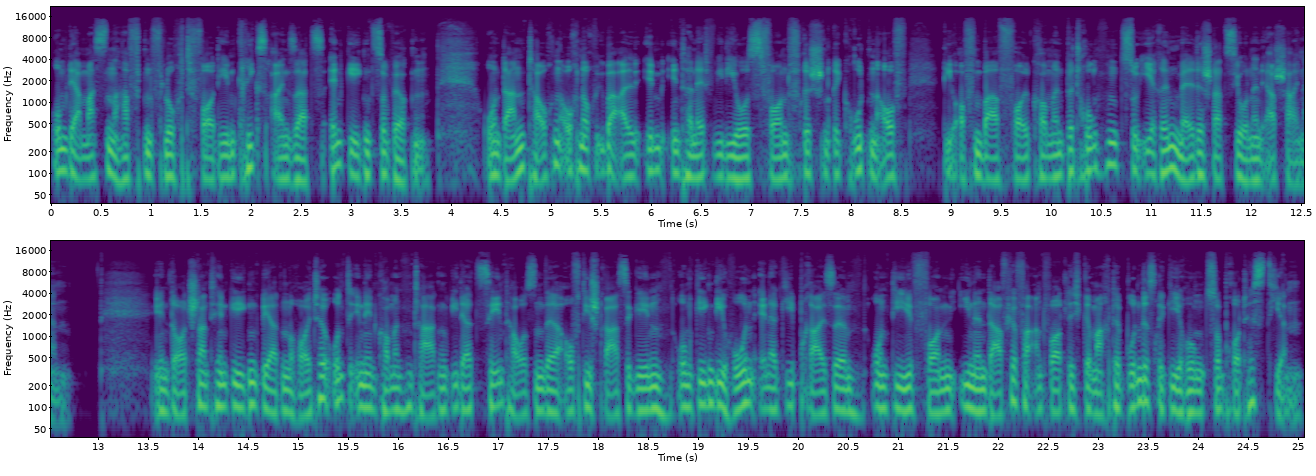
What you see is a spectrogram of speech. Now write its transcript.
um der massenhaften Flucht vor dem Kriegseinsatz entgegenzuwirken. Und dann tauchen auch noch überall im Internet Videos von frischen Rekruten auf, die offenbar vollkommen betrunken zu ihren Meldestationen erscheinen. In Deutschland hingegen werden heute und in den kommenden Tagen wieder Zehntausende auf die Straße gehen, um gegen die hohen Energiepreise und die von ihnen dafür verantwortlich gemachte Bundesregierung zu protestieren.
